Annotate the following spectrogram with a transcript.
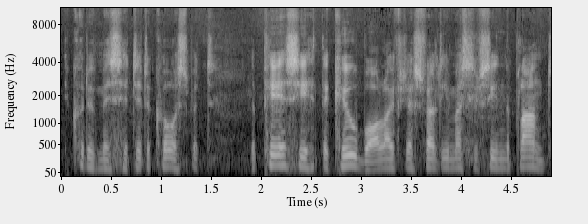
he could have mishit it, of course. But the pace he hit the cue ball, I've just felt he must have seen the plant.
